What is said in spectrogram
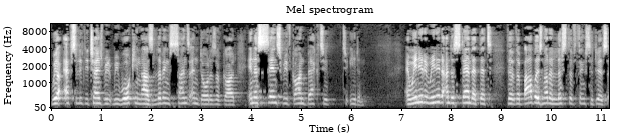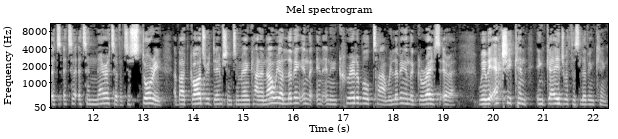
We are absolutely changed. We, we're walking now as living sons and daughters of God. In a sense, we've gone back to, to Eden. And we need to, we need to understand that, that the, the Bible is not a list of things to do. It's, it's, it's, a, it's a narrative, it's a story about God's redemption to mankind. And now we are living in, the, in an incredible time. We're living in the grace era where we actually can engage with this living King.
